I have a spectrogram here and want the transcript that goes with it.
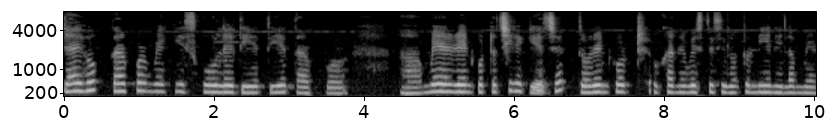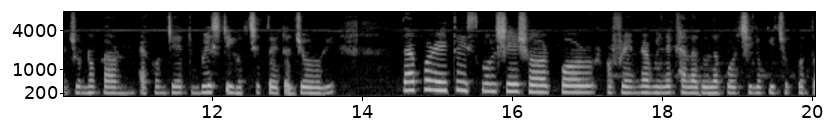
যাই হোক, তারপর মেয়েকে স্কুলে দিয়ে দিয়ে তারপর মেয়ের রেনকোটটা ছিঁড়ে গিয়েছে। তো রেনকোট ওখানে বেচতেছিল তো নিয়ে নিলাম মেয়ের জন্য, কারণ এখন যেহেতু বৃষ্টি হচ্ছে, তো এটা জরুরি। তারপর এই তো স্কুল শেষ হওয়ার পর ফ্রেন্ডরা মিলে খেলাধুলা করছিল কিছুক্ষণ। তো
